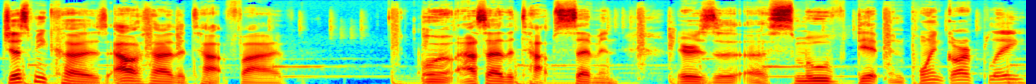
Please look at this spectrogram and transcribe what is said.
just because outside of the top five or outside of the top seven, there's a, a smooth dip in point guard play.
